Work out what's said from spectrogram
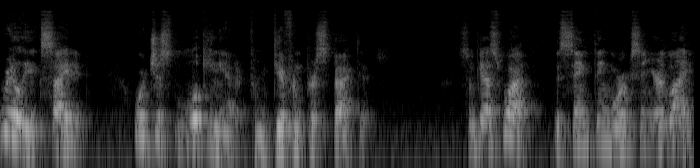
Really excited. We're just looking at it from different perspectives. So, guess what? The same thing works in your life.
